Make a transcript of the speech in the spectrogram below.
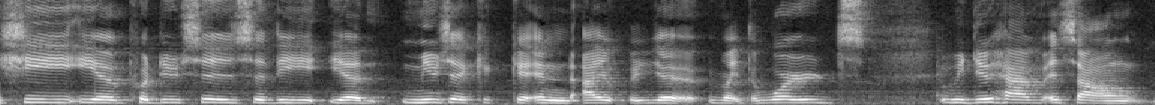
he uh, produces the uh, music and I uh, write the words we do have a song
